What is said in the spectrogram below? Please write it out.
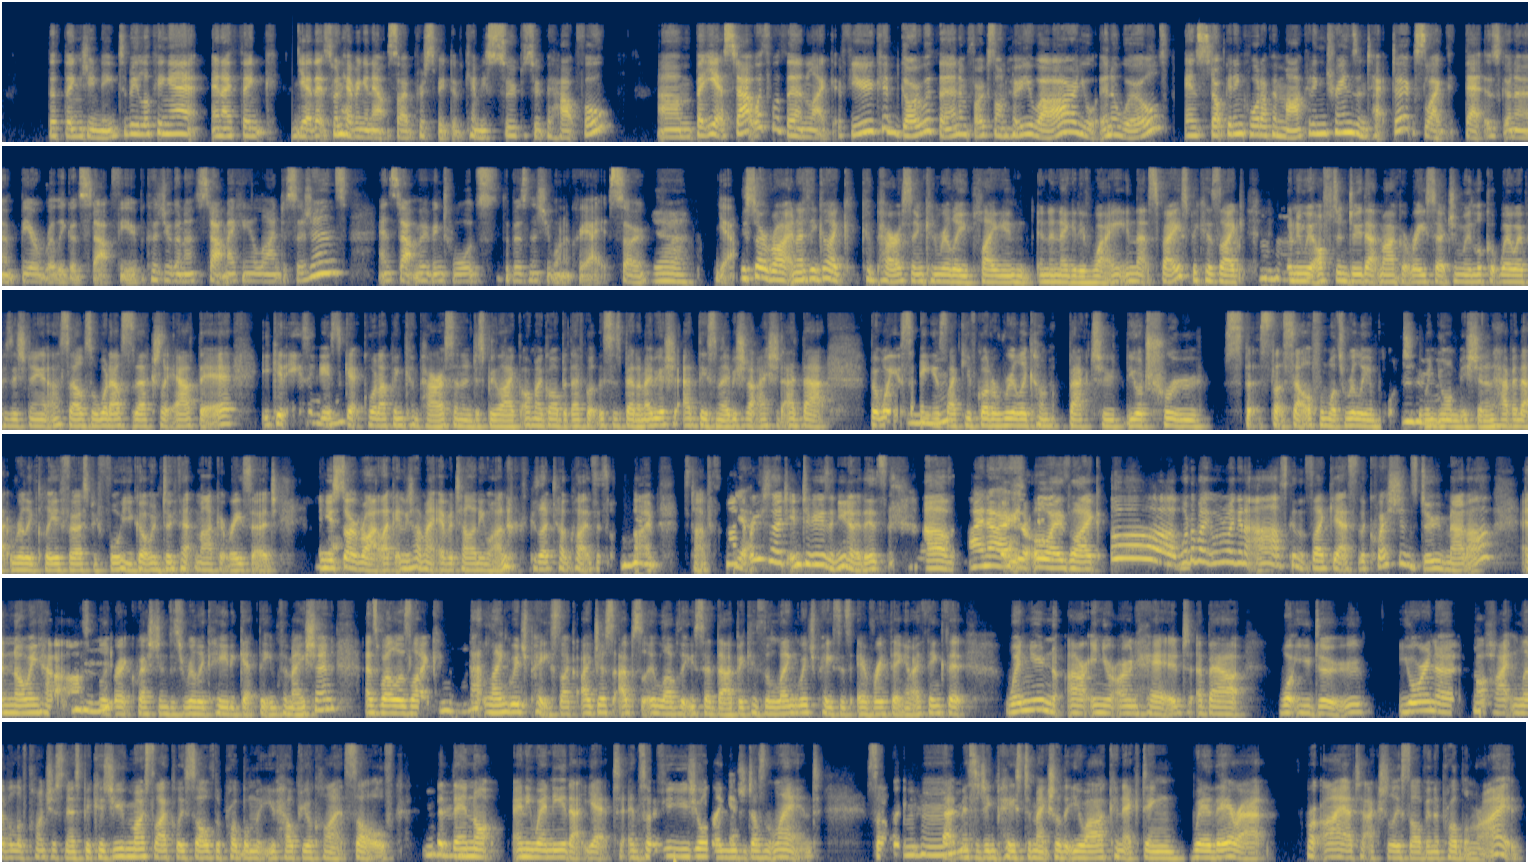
the things you need to be looking at. And i think yeah that's when having an outside perspective can be super super helpful. Um, but yeah, start with within. Like if you could go within and focus on who you are, your inner world, and stop getting caught up in marketing trends and tactics, like that is going to be a really good start for you because you're going to start making aligned decisions and start moving towards the business you want to create. So yeah, yeah, you're so right. And I think like comparison can really play in in a negative way in that space because like mm-hmm. when we often do that market research and we look at where we're positioning ourselves or what else is actually out there, it can easily mm-hmm. get caught up in comparison and just be like, oh my god, but they've got this is better. Maybe I should add this. Maybe should I should add that. But what you're saying mm-hmm. is like you've got to really come back to your true self and what's really important to you and mm-hmm. your mission and having that really clear first before you go and do that market research and you're so right. Like anytime I ever tell anyone, because I tell clients this all the time, it's time for market yeah. research interviews, and you know this. Um, I know they're always like, "Oh, what am I? What am I going to ask?" And it's like, yes, the questions do matter, and knowing how to ask mm-hmm. really great questions is really key to get the information, as well as like mm-hmm. that language piece. Like, I just absolutely love that you said that because the language piece is everything, and I think that when you are in your own head about what you do, you're in a, a, mm. heightened level of consciousness because you've most likely solved the problem that you help your client solve, mm-hmm. but they're not anywhere near that yet. And so if you use your language, yeah. it doesn't land. So mm-hmm. that messaging piece to make sure that you are connecting where they're at prior to actually solving the problem, right?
